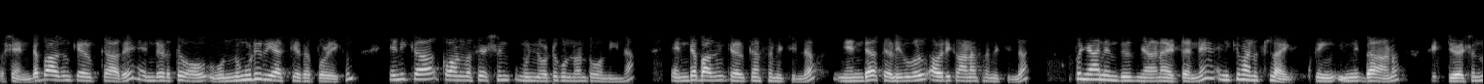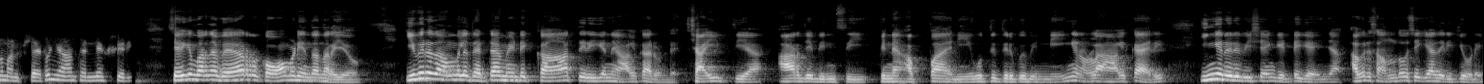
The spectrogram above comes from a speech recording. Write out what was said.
പക്ഷെ എന്റെ ഭാഗം കേൾക്കാതെ എന്റെ അടുത്ത് ഒന്നും കൂടി റിയാക്ട് ചെയ്തപ്പോഴേക്കും എനിക്ക് ആ കോൺവെർസേഷൻ മുന്നോട്ട് കൊണ്ടുപോകാൻ തോന്നിയില്ല. എന്റെ ഭാഗം കേൾക്കാൻ ശ്രമിച്ചില്ല. എന്റെ തെളിവുകൾ അവർ കാണാൻ ശ്രമിച്ചില്ല. അപ്പൊ ഞാൻ എന്ത് ഞാനായിട്ട് തന്നെ എനിക്ക് മനസ്സിലായി. ഇതാണ് സിറ്റുവേഷൻ എന്ന് മനസ്സിലായപ്പോൾ ഞാൻ തന്നെ ശരി ശരിക്കും പറഞ്ഞാൽ വേറൊരു കോമഡി എന്താണെന്നറിയോ ഇവർ തമ്മിൽ തെറ്റാൻ വേണ്ടി കാത്തിരിക്കുന്ന ആൾക്കാരുണ്ട്. ശൈത്യ ആർ ജെ ബിൻസി പിന്നെ അപ്പാനി കുത്തിത്തിരിപ്പ് ബിന്നി ഇങ്ങനെയുള്ള ആൾക്കാർ ഇങ്ങനൊരു വിഷയം കിട്ടിക്കഴിഞ്ഞാൽ അവർ സന്തോഷിക്കാതിരിക്കൂടെ?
